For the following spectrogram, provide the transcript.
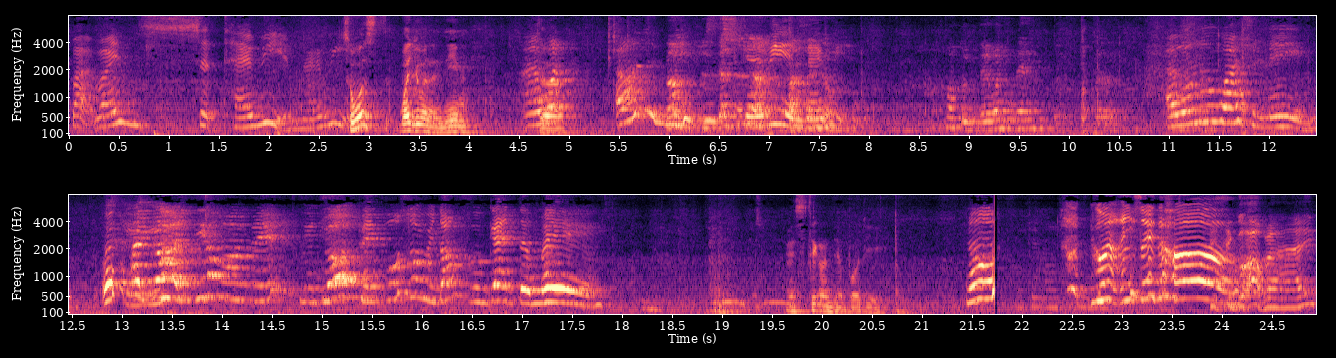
But Ryan said Terry and Mary. So what's what do you want to name? I the- want, I want to No, name it's him just Scary and not- doesn't Larry. How do oh, they want to name I don't know what I should name. I got idea, mommy. We draw people so we don't forget the name. And stick on their body. No. Go inside the They hole. go out, right?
